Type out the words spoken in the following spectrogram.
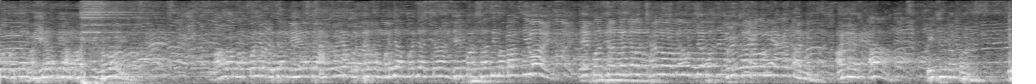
બાપુને બધા નિરાતે હાથી હોય. મારા બાપુને બધા નિરાતે હાકલે બધાને મજા મજા ચરણ જે પ્રસાદીમાં બાકી હોય, એ પ્રસાદ તો છેલ્લો રાઉન્ડ છે પછી ભૂખાયો અમને કહેતા નહીં. અને હા બીજું નંબર, જે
